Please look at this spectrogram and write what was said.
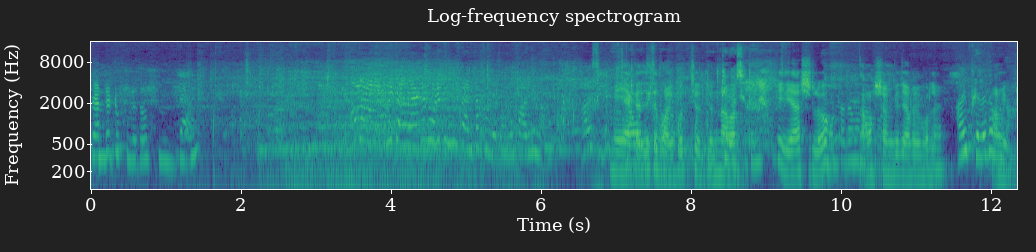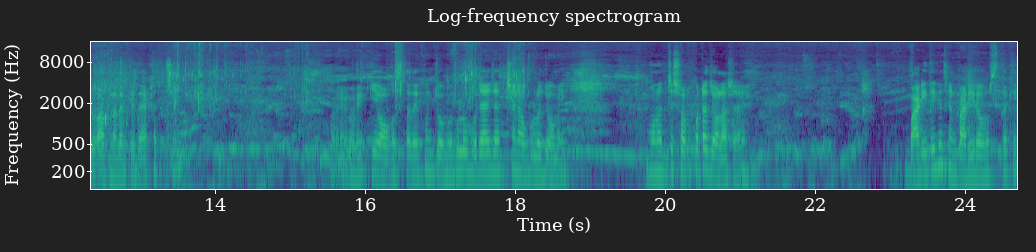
প্যান্টটা একটু খুলে দাও দিদি। মেয়ে একা যেতে ভয় করছে ওর জন্য আবার ফিরে আসলো। আমার সঙ্গে যাবে বলে। আমি একটু আপনাদেরকে দেখাচ্ছি। ঘরে ঘরে কী অবস্থা দেখুন জমিগুলো বোঝাই যাচ্ছে না ওগুলো জমি। মনে হচ্ছে সবকটা জলাশয়। বাড়ি দেখেছেন? বাড়ির অবস্থা কি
